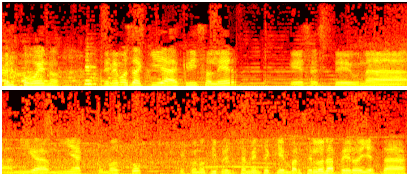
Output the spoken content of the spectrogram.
pero bueno, tenemos aquí a Chris Soler, que es este una amiga mía que conozco, que conocí precisamente aquí en Barcelona, pero ella está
